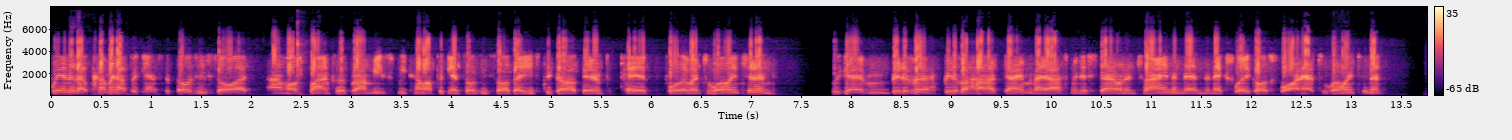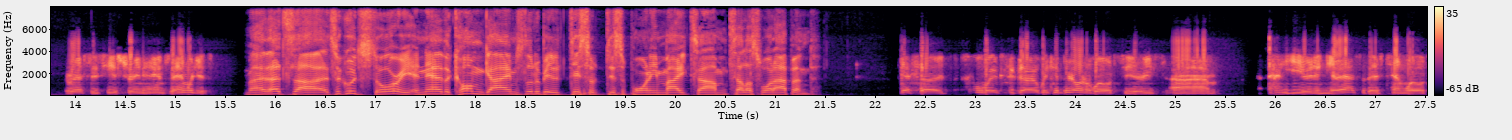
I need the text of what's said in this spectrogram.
we ended up coming up against the Aussie side. Um, I was playing for the Brumbies. We come up against Aussie side. They used to go up there and prepare before they went to Wellington, and we gave them a bit of a bit of a hard game. And they asked me to stay on and train. And then the next week, I was flying out to Wellington, and the rest is history and ham sandwiches. Mate, that's uh, it's a good story. And now the Com Games, a little bit dis- disappointing, mate. Um, tell us what happened. Yeah, so four weeks ago, we competed on a World Series um, year in and year out. So there's ten world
